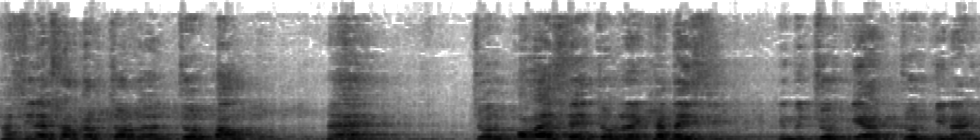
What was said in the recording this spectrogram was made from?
হাসিনা সরকার চোর চোর পালতো হ্যাঁ? চোর পলাইছে চোর খেতাইছি কিন্তু চোর কি আর, চোর কি নাই?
